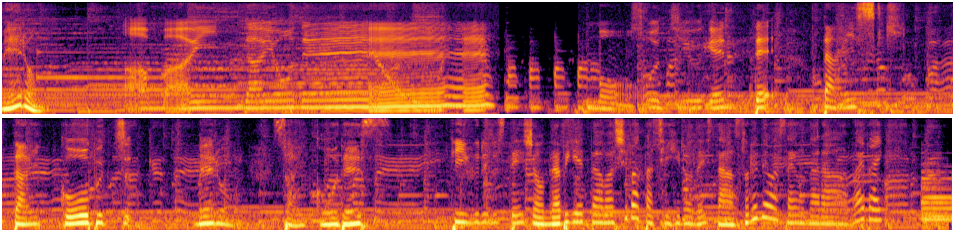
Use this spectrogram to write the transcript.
メロン。甘いんだよね。もうお中元って大好き。大好物。メロン最高です。ティーグループステーションナビゲーターは柴田千尋でした。それではさようなら。バイバイ。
